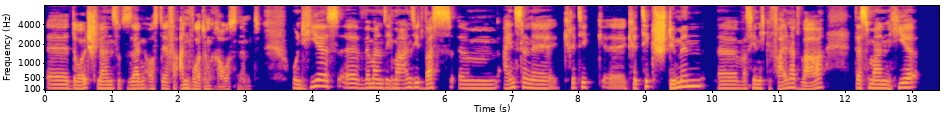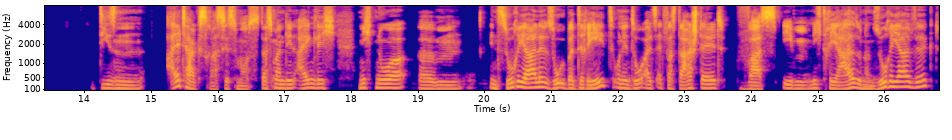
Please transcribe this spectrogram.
äh, Deutschlands sozusagen aus der Verantwortung rausnimmt. Und hier ist, äh, wenn man sich mal ansieht, was ähm, einzelne Kritik, äh, Kritikstimmen, äh, was hier nicht gefallen hat, war, dass man hier diesen Alltagsrassismus, dass man den eigentlich nicht nur ähm, ins Surreale so überdreht und ihn so als etwas darstellt, was eben nicht real, sondern surreal wirkt.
